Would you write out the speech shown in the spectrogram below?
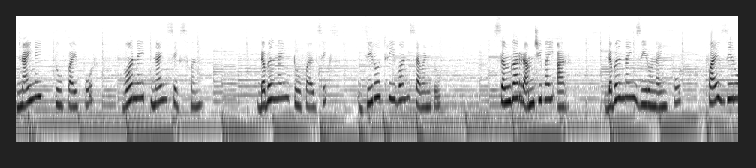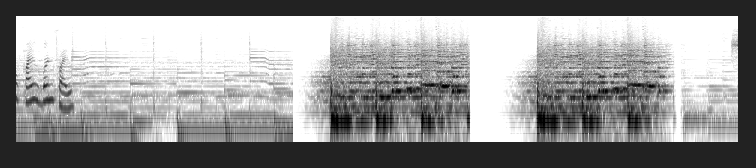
Nine eight two five four one eight nine six one double nine two five six zero three one seven two Sangar Ramjibhai R double nine zero nine four five zero five one five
